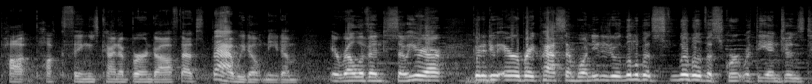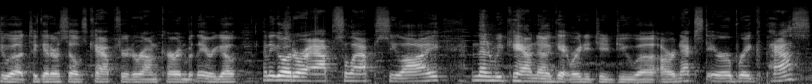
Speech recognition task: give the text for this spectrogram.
pop, puck things kind of burned off. That's bad. Ah, we don't need them irrelevant. So here we are, going to do aerobrake pass number one. Need to do a little bit, little bit of a squirt with the engines to uh, to get ourselves captured around Kerbin, but there we go. Going to go to our app slap CLI, and then we can uh, get ready to do uh, our next aerobrake pass.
